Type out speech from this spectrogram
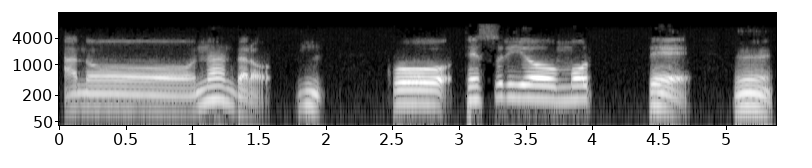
あのー、なんだろう、うん。こう、手すりを持って、うん。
